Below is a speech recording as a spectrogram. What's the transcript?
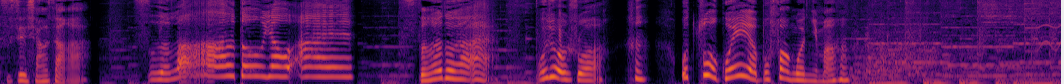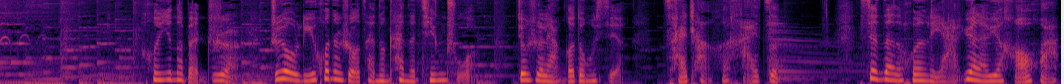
仔细想想啊，死了都要爱，死了都要爱，不就是说，哼，我做鬼也不放过你吗？婚姻的本质，只有离婚的时候才能看得清楚，就是两个东西：财产和孩子。现在的婚礼啊，越来越豪华，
